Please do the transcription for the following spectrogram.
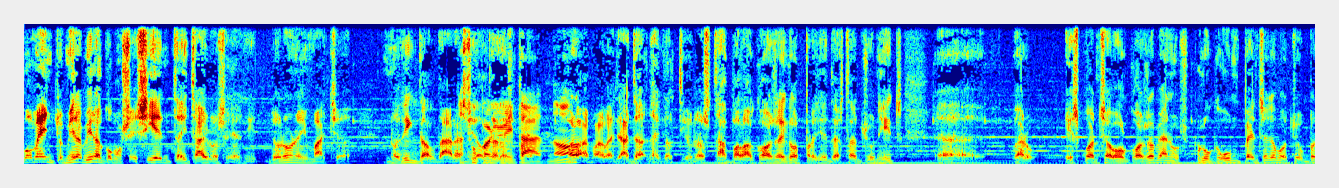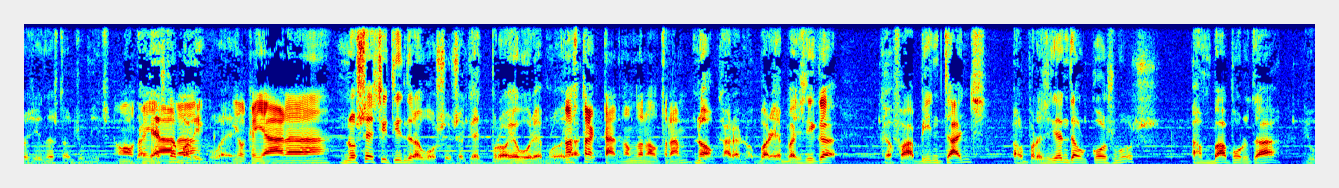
momento, mira, mira com se sienta i tal, no sé què. Dona una imatge no dic del d'ara. Del superioritat, no? no de, de, de, que el tio no es tapa la cosa i que el president dels Estats Units, eh, bueno, és qualsevol cosa menys el que un pensa que pot ser un president dels Estats Units. Amb el que hi ha Aquesta ara, pel·lícula, eh? I el que hi ha ara... No sé si tindrà gossos, aquest, però ja ho veurem. No has tractat, no, amb Donald Trump? No, encara no. Bueno, ja vaig dir que, que fa 20 anys el president del Cosmos em va portar... Diu,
